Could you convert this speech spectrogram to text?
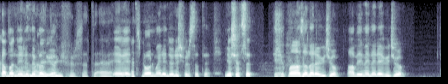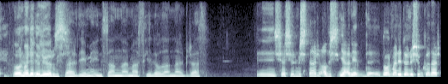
Kapanın elinde Normale kalıyor. dönüş fırsatı. Evet. Evet, normale dönüş fırsatı. Yaşasın. Mağazalara hücum, AVM'lere hücum. Normale dönüyoruz. Şaşırmışlar değil mi insanlar maskeli olanlar biraz? Ee, şaşırmışlar. Alış yani de, normale dönüşüm kadar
